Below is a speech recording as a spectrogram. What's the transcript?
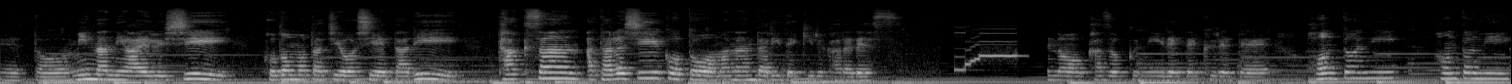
えっ、とみんなに会えるし子供たちを教えたりたくさん新しいことを学んだりできるからです。の家族に入れてくれて本当に本当に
